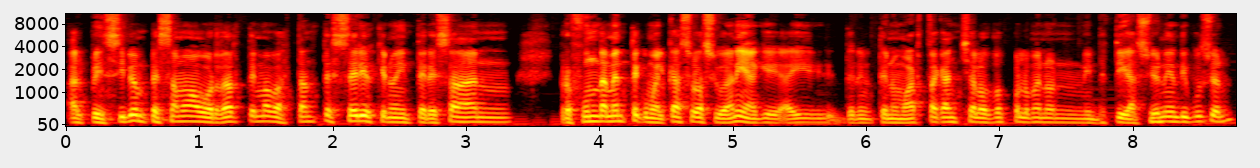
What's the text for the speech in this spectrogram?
al principio empezamos a abordar temas bastante serios que nos interesaban profundamente, como el caso de la ciudadanía, que ahí tenemos harta cancha los dos, por lo menos en investigación y en difusión.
